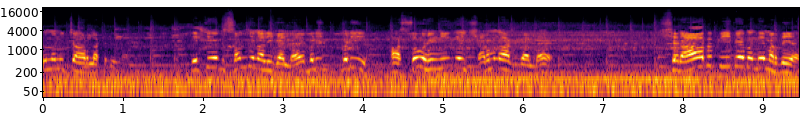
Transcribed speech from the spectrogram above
ਉਹਨਾਂ ਨੂੰ 4 ਲੱਖ ਦੇਵਾਂਗੇ ਦੇਖਿਓ ਇੱਕ ਸਮਝਣ ਵਾਲੀ ਗੱਲ ਹੈ ਬੜੀ ਬੜੀ ਹਾਸੋਹੀਣੀ ਤੇ ਸ਼ਰਮਨਾਕ ਗੱਲ ਹੈ। ਸ਼ਰਾਬ ਪੀ ਕੇ ਬੰਦੇ ਮਰਦੇ ਆ।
